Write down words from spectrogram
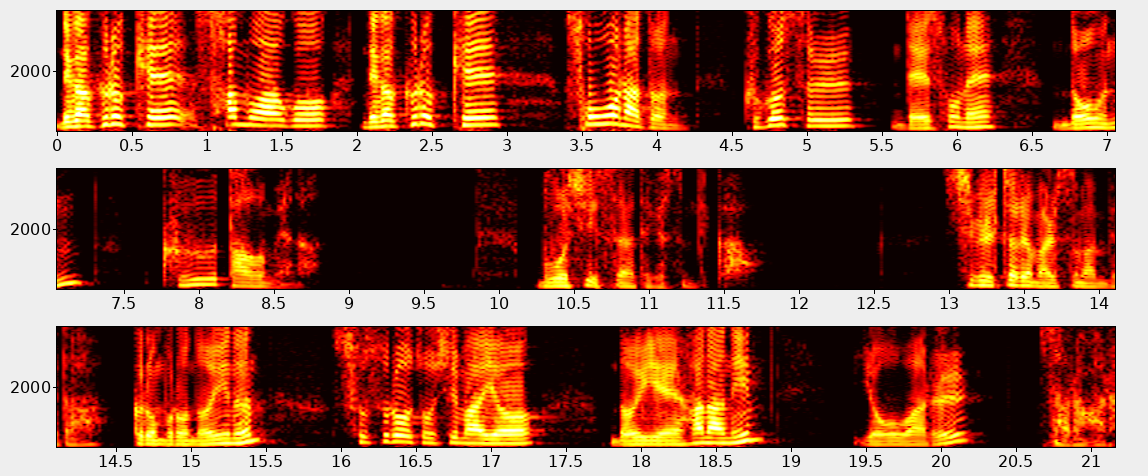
내가 그렇게 사모하고 내가 그렇게 소원하던 그것을 내 손에 넣은 그 다음에는 무엇이 있어야 되겠습니까? 11절에 말씀합니다. 그러므로 너희는 스스로 조심하여 너희의 하나님 여호와를 사랑하라.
